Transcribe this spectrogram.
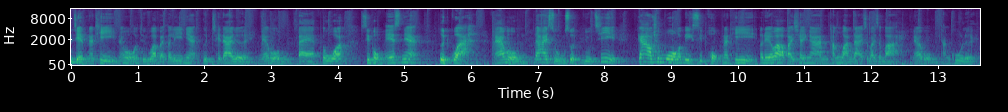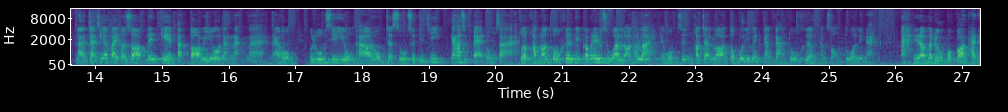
27 นาทีนะครับผมก็ถือว่าแบตเตอรี่เนี่ยอึดใช้ได้เลยนะครับผมแต่ตัว 16s เนี่ยอึดกว่า นะครับผมได้สูงสุดอยู่ที่ 9 ชั่วโมงกับอีก 16 นาทีก็เรียกว่าไปใช้งานทั้งวันได้สบายๆนะครับผมทั้งคู่เลย หลังจากที่เราไปทดสอบเล่นเกมตัดต่อวิดีโอหนักๆมานะครับผมอุณหภูมิ CPU ของเขานะผมจะสูงสุดอยู่ที่ 98 องศา ส่วนความร้อนตัวเครื่องเนี่ยก็ไม่ได้รู้สึกว่าร้อนเท่าไหร่นะครับผมซึ่งเขาจะร้อนตรงบริเวณกลางๆตัวเครื่องทั้ง 2 ตัวเลยนะ อะเดี๋ยวเรามาดูอุปกรณ์ภายใน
